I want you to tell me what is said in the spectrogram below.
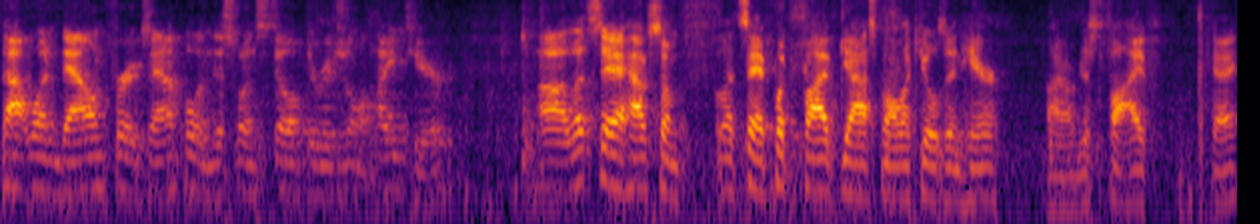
that one down, for example, and this one's still at the original height here. Uh, let's say I have some, let's say I put five gas molecules in here. I don't know, just five, okay?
